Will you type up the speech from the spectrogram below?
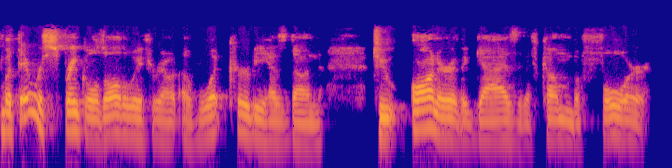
But there were sprinkles all the way throughout of what Kirby has done to honor the guys that have come before,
